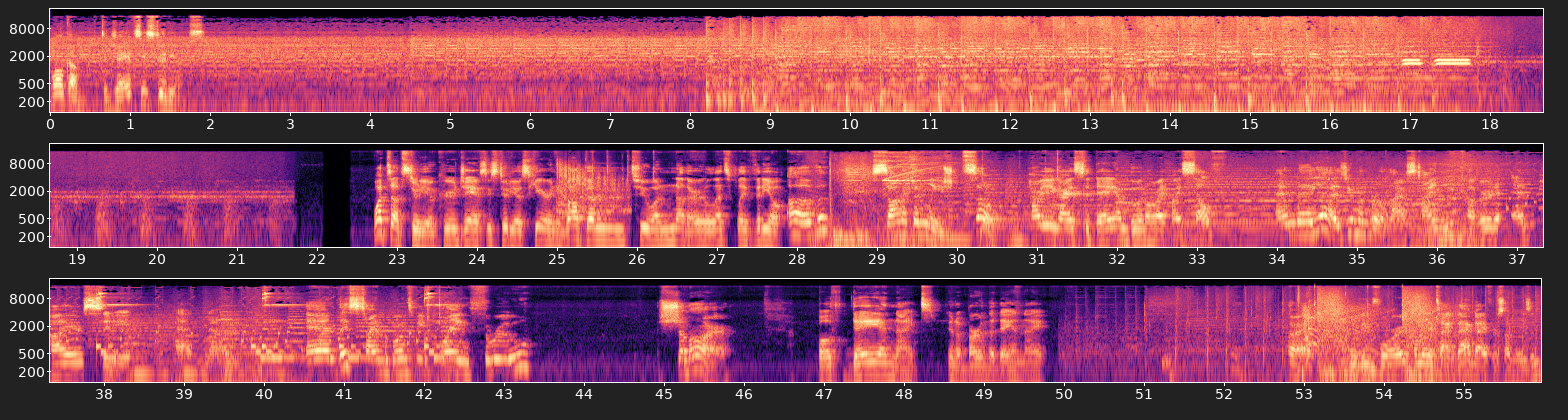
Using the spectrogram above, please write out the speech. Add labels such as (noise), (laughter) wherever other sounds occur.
Welcome to JFC Studios. What's up, studio crew? JFC Studios here, and welcome to another Let's Play video of Sonic Unleashed. So, how are you guys today? I'm doing alright myself. And uh, yeah, as you remember last time, we covered Empire City at night. And this time we're going to be playing through Shamar. Both day and night. Gonna burn the day and night. Alright, moving forward. Homing attack that guy for some reason.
